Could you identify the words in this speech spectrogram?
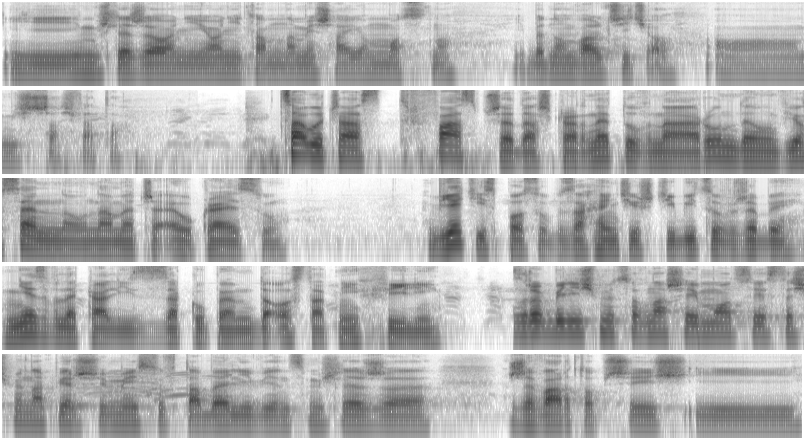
I myślę, że oni, oni tam namieszają mocno i będą walczyć o, o mistrza świata. Cały czas trwa sprzedaż karnetów na rundę wiosenną na mecze ŁKS-u. W jaki sposób zachęcisz kibiców, żeby nie zwlekali z zakupem do ostatniej chwili? Zrobiliśmy co w naszej mocy, jesteśmy na pierwszym miejscu w tabeli, więc myślę, że, że warto przyjść i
